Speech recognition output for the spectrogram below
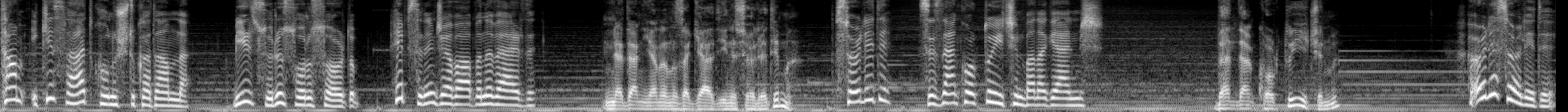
Tam iki saat konuştuk adamla. Bir sürü soru sordum. Hepsinin cevabını verdi. Neden yanınıza geldiğini söyledi mi? Söyledi. Sizden korktuğu için bana gelmiş. Benden korktuğu için mi? Öyle söyledi.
